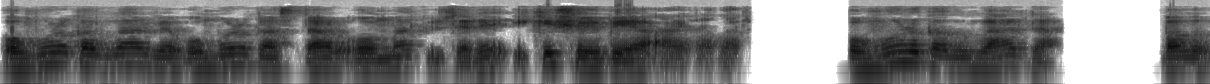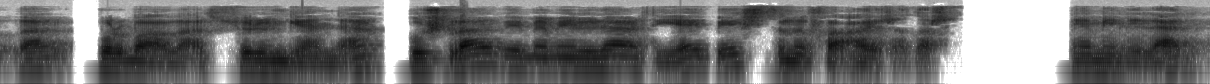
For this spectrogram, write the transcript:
omurgalılar ve omurgaslar olmak üzere iki şubeye ayrılır. Omurgalılar da balıklar, kurbağalar, sürüngenler, kuşlar ve memeliler diye beş sınıfa ayrılır. Memeliler,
